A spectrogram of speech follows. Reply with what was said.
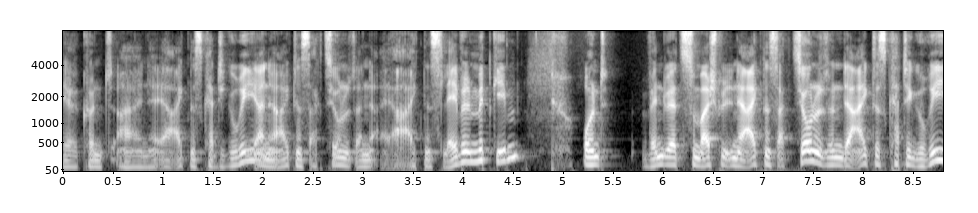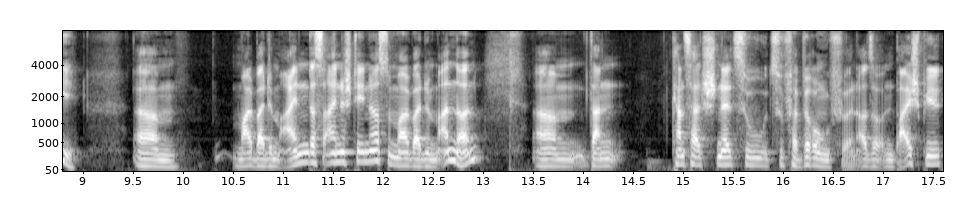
ihr könnt eine Ereigniskategorie, eine Ereignisaktion und ein Ereignislabel mitgeben. Und wenn du jetzt zum Beispiel in der Ereignisaktion und in der Ereigniskategorie ähm, mal bei dem einen das eine stehen hast und mal bei dem anderen, ähm, dann kann es halt schnell zu, zu Verwirrungen führen. Also ein Beispiel,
